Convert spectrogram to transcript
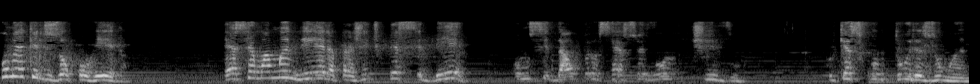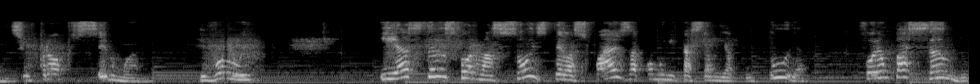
Como é que eles ocorreram? Essa é uma maneira para a gente perceber como se dá o processo evolutivo. Porque as culturas humanas e o próprio ser humano evoluem e as transformações pelas quais a comunicação e a cultura foram passando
